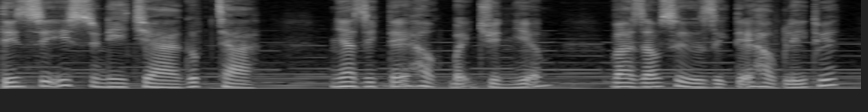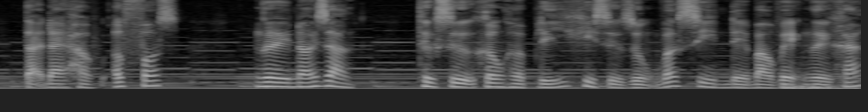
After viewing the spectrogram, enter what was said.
Tiến sĩ Sunicha Gupta, nhà dịch tễ học bệnh truyền nhiễm và giáo sư dịch tễ học lý thuyết tại Đại học Oxford, người nói rằng thực sự không hợp lý khi sử dụng vaccine để bảo vệ người khác.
